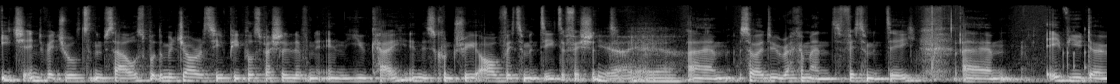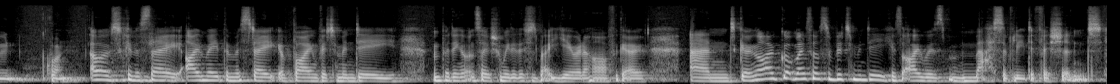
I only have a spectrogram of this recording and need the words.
each individual to themselves, but the majority of people, especially living in the UK, in this country, are vitamin D deficient. Yeah, yeah, yeah. Um, so I do recommend vitamin D. Um, if you don't, go on. Oh, I was going to say, I made the mistake of buying vitamin D and putting it on social media. This was about a year and a half ago, and going, oh, I've got myself some vitamin D because I was massively deficient,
